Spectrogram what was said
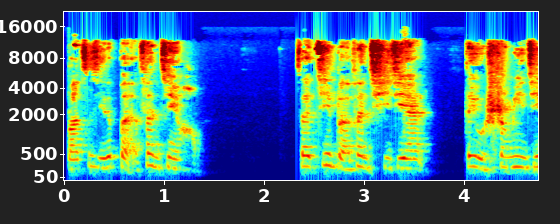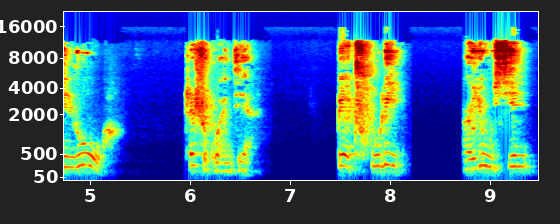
把自己的本分尽好，在尽本分期间得有生命进入啊，这是关键。别出力而用心。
